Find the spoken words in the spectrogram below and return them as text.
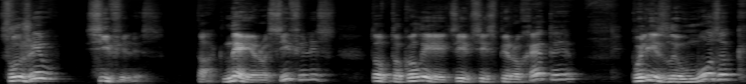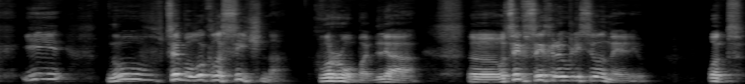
служив сіфіліс. Так, нейросіфіліс. Тобто, коли ці всі спірохети полізли в мозок, і ну, це було класична хвороба для оцих всіх революціонерів. От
